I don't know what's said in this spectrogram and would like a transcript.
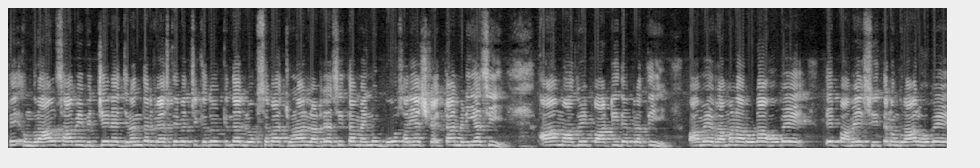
ਤੇ ਉਂਗਰਾਲ ਸਾਹਿਬ ਵੀ ਵਿੱਚੇ ਨੇ, ਜਲੰਧਰ ਵੈਸਟ ਦੇ ਵਿੱਚ ਜਦੋਂ ਕਹਿੰਦਾ ਲੋਕ ਸਭਾ ਚੋਣਾਂ ਲੜ ਰਿਹਾ ਸੀ ਤਾਂ ਮੈਨੂੰ ਬਹੁਤ ਸਾਰੀਆਂ ਸ਼ਿਕਾਇਤਾਂ ਮਿਲੀਆਂ ਸੀ। ਆਮ ਆਦਮੀ ਪਾਰਟੀ ਦੇ ਪ੍ਰਤੀ, ਭਾਵੇਂ ਰਮਨ ਅਰੋੜਾ ਹੋਵੇ ਤੇ ਭਾਵੇਂ ਸ਼ੀਤਲ ਉਂਗਰਾਲ ਹੋਵੇ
